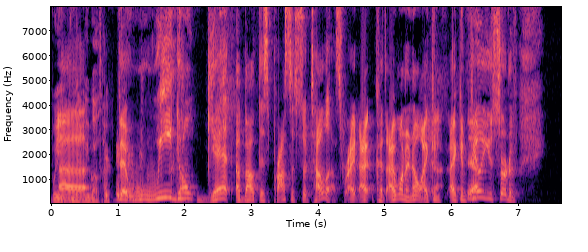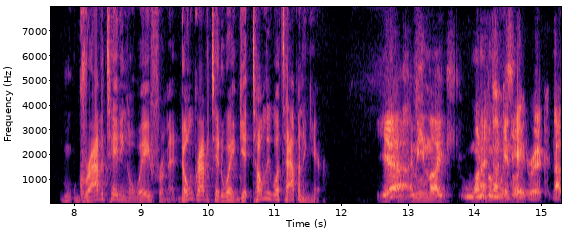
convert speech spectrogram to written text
We, Uh, yeah, we both are. that we don't get about this process. So tell us right? Because i, want to know. I can i can Yeah. feel you sort of gravitating away from it. Don't gravitate away. Get tell me what's happening here. Yeah, I mean, like one I of them fucking was hate like, Rick. No,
